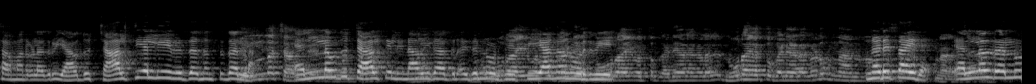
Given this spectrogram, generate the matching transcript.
ಸಾಮಾನುಗಳಾದ್ರೂ ಯಾವುದು ಚಾಲ್ತಿಯಲ್ಲಿ ಇರದಂತದಲ್ಲ ಎಲ್ಲವೂ ಎಲ್ಲವುದು ಚಾಲ್ತಿಯಲ್ಲಿ ನಾವೀಗ ಇದನ್ನ ನೋಡಿದ್ವಿ. ಪಿಯಾನೋ ನೋಡಿದ್ವಿ ನಡೀತಾ ಇದೆ. ಎಲ್ಲದರಲ್ಲೂ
